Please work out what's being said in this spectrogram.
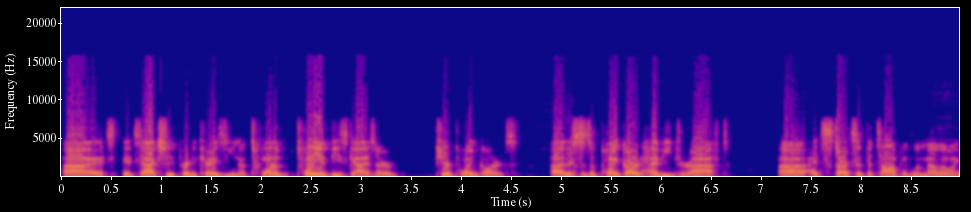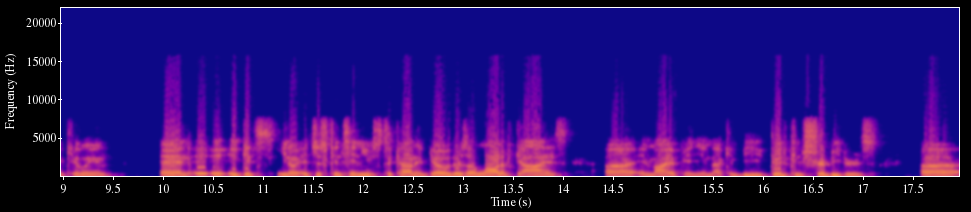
Uh, it's it's actually pretty crazy. You know, 20 20 of these guys are pure point guards. Uh, this is a point guard heavy draft. Uh, it starts at the top with Lamelo and Killian and it, it gets you know it just continues to kind of go. There's a lot of guys, uh, in my opinion, that can be good contributors uh,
